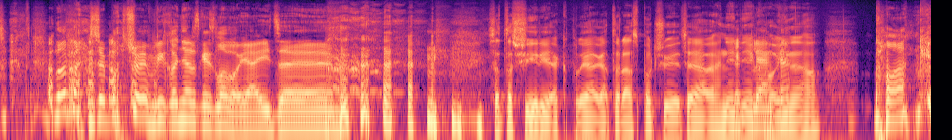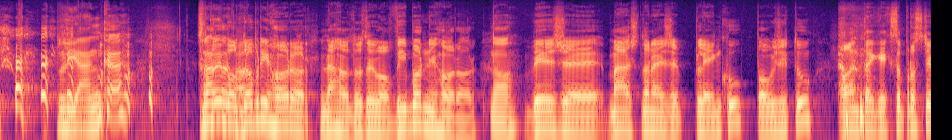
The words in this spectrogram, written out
Normálne, že počujem východňarské slovo. Ja idem. Sa to šíri jak pliak a to raz počujete a hneď Jak niekoho plianka? iného. Planka. Plianka? To by bol dobrý horor. Náhodou, to by bol výborný horor. No. Vieš, že máš no že plienku použitú, len tak, jak sa proste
